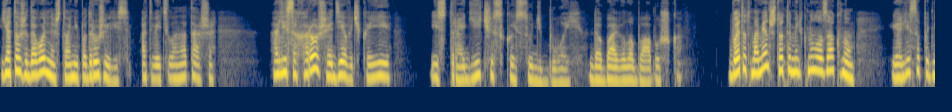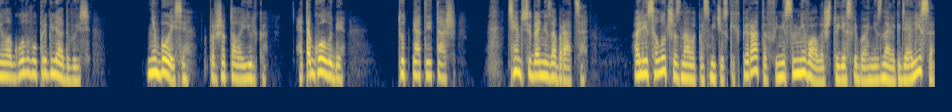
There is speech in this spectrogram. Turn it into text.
«Я тоже довольна, что они подружились», — ответила Наташа. «Алиса хорошая девочка и...» «И с трагической судьбой», — добавила бабушка. В этот момент что-то мелькнуло за окном — и Алиса подняла голову, приглядываясь. «Не бойся», — прошептала Юлька. «Это голуби. Тут пятый этаж. Тем сюда не забраться». Алиса лучше знала космических пиратов и не сомневалась, что если бы они знали, где Алиса,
